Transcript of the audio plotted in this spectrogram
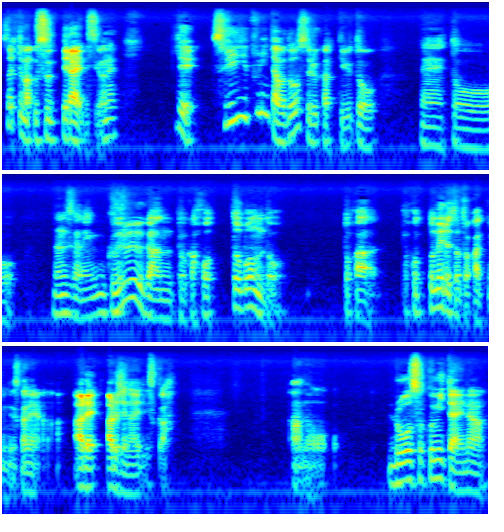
それってまあ薄っぺらいですよね。で、3D プリンターはどうするかっていうと、えっ、ー、と、なんですかね、グルーガンとかホットボンドとか、ホットメルトとかっていうんですかね、あれ、あるじゃないですか。あの、ろうそくみたいな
